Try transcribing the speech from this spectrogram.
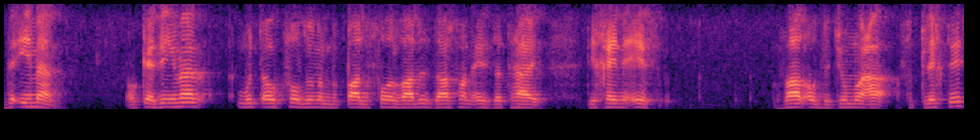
de imam. Oké, de imam moet ook voldoen aan bepaalde voorwaarden. Daarvan is dat hij diegene is waarop de Jumu'ah verplicht is.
